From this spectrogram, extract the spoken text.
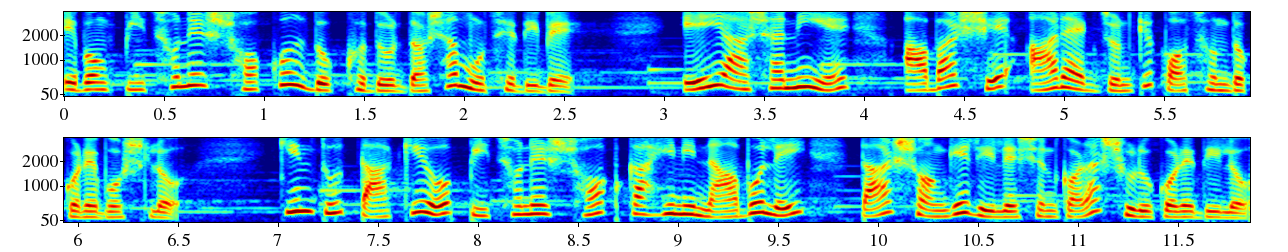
এবং পিছনের সকল দুঃখ দুর্দশা মুছে দিবে। এই আশা নিয়ে আবার সে আর একজনকে পছন্দ করে বসল। কিন্তু তাকেও পিছনের সব কাহিনী না বলেই তার সঙ্গে রিলেশন করা শুরু করে দিল।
